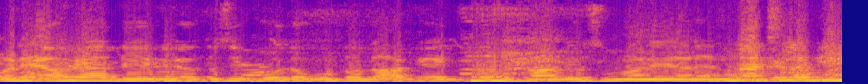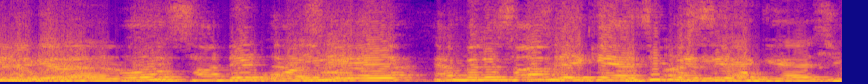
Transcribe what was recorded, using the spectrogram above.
ਬਣਿਆ ਹੋਇਆ ਦੇਖ ਲਿਓ ਤੁਸੀਂ ਫੋਟੋ ਫੋਟੋ ਲਾ ਕੇ ਦਿਖਾ ਦਿਓ ਸਮਾਣੇ ਵਾਲਿਆਂ ਨੂੰ। ਨਕਸ਼ ਲੱਗੀ ਹੋਈ ਹੈ। ਉਹ ਸਾਡੇ ਟਾਈਮ ਐਮਐਲਏ ਸਾਹਿਬ ਲੈ ਕੇ ਆਏ ਸੀ ਪੈਸੇ ਲੈ ਕੇ ਆਏ ਸੀ।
